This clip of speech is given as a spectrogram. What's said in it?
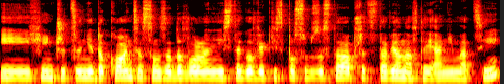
i Chińczycy nie do końca są zadowoleni z tego, w jaki sposób została przedstawiona w tej animacji.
